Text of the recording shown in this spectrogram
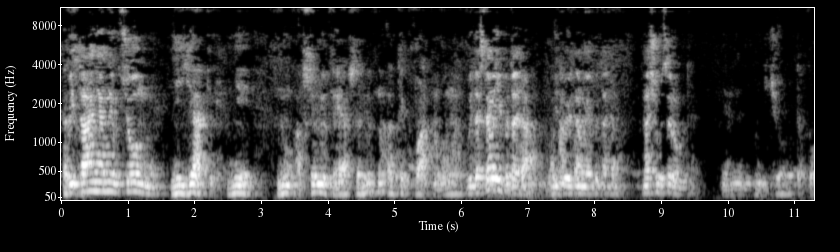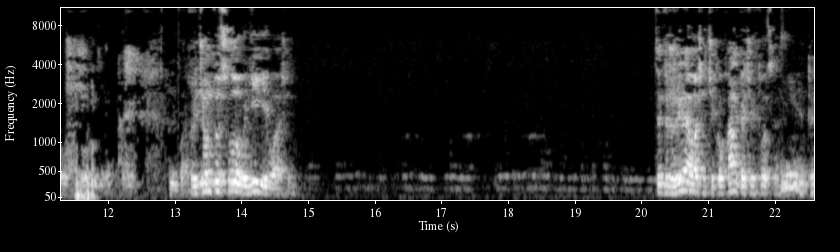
так Питання не в цьому. Ніяких, ні. Ну, абсолютно, я абсолютно адекватно. Вона Ви дасте мені питання? Так, вона- Відповідь на моє питання. На що ви це робите? Я не, нічого такого такого не бачу. Причому тут слово дії ваші? Це дружина ваша чи коханка, чи хто це? Ні, так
